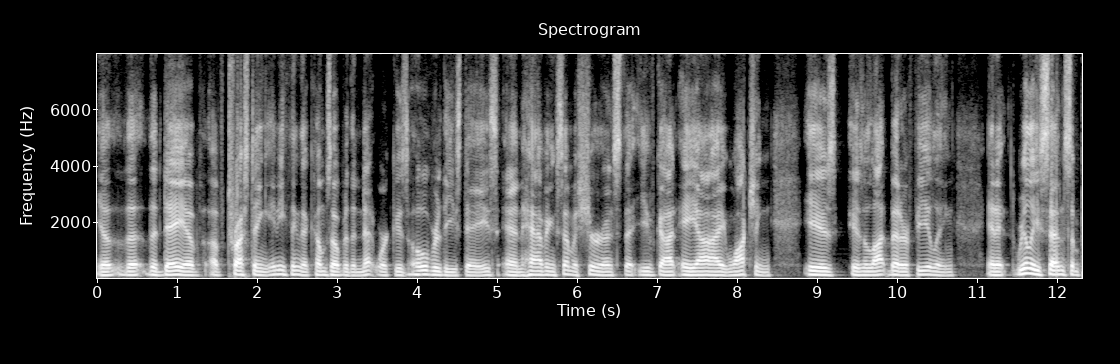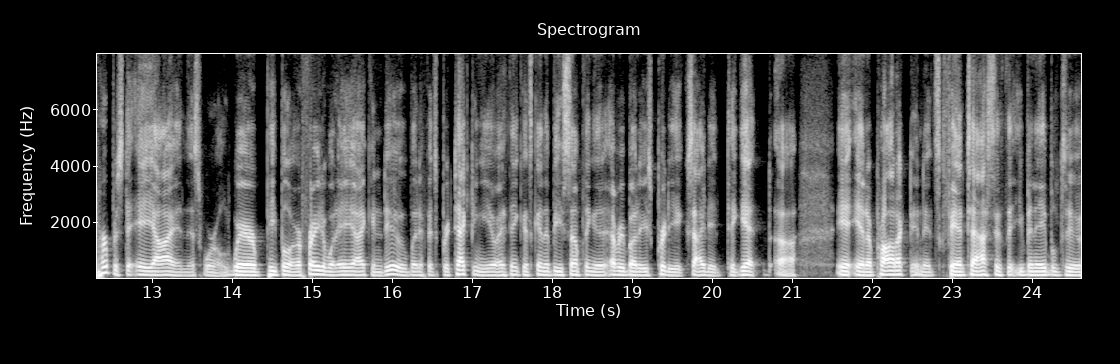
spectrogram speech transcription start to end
you know, the the day of of trusting anything that comes over the network is over these days, and having some assurance that you've got AI watching is is a lot better feeling. And it really sends some purpose to AI in this world where people are afraid of what AI can do. But if it's protecting you, I think it's going to be something that everybody's pretty excited to get. Uh, in, in a product, and it's fantastic that you've been able to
